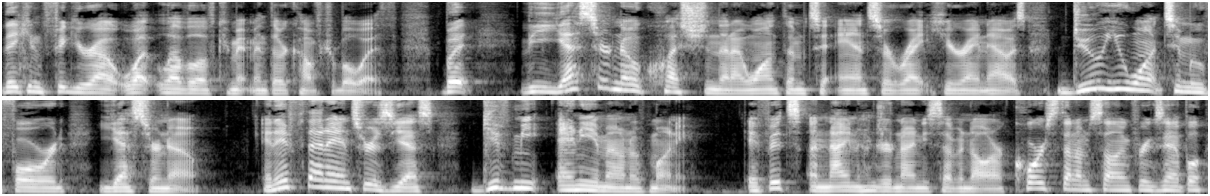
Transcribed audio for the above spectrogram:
they can figure out what level of commitment they're comfortable with. But the yes or no question that I want them to answer right here, right now is Do you want to move forward? Yes or no? And if that answer is yes, give me any amount of money. If it's a $997 course that I'm selling, for example,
